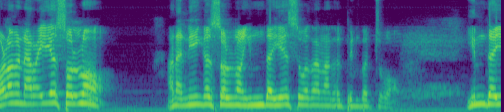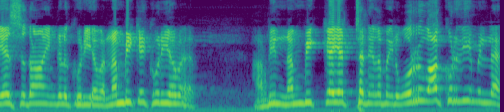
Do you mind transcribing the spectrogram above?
உலகம் நிறைய சொல்லும். ஆனால் நீங்கள் சொல்லணும் இந்த இயேசுவை தான் நாங்கள் பின்பற்றுவோம். இந்த இயேசு தான் எங்களுக்குரியவர் நம்பிக்கைக்குரியவர். அப்படின்னு நம்பிக்கையற்ற நிலைமையில் ஒரு வாக்குறுதியும் இல்லை.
